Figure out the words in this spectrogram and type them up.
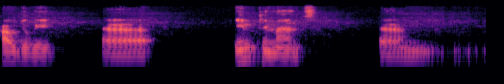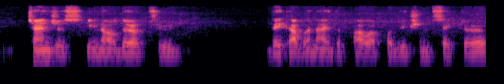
How do we uh, implement um, changes in order to decarbonize the power production sector,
